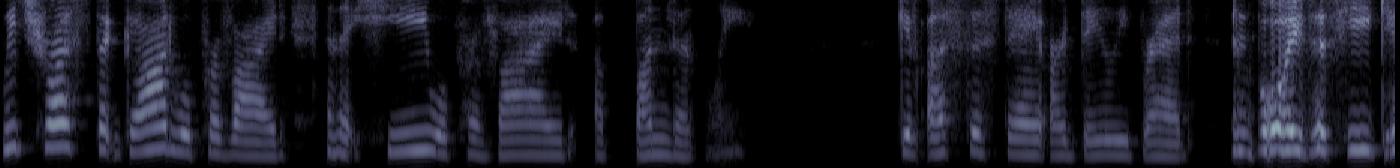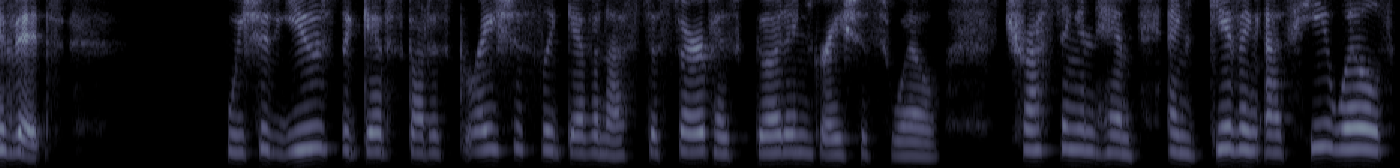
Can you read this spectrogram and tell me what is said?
We trust that God will provide and that He will provide abundantly. Give us this day our daily bread, and boy, does He give it. We should use the gifts God has graciously given us to serve His good and gracious will, trusting in Him and giving as He wills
